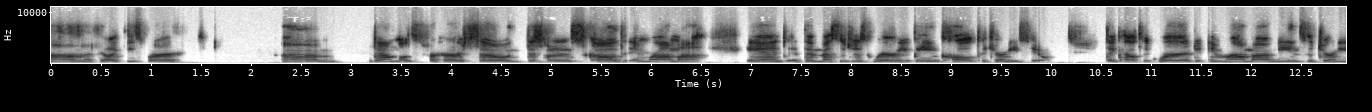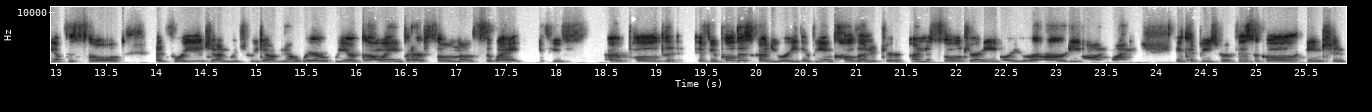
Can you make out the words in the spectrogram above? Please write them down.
Um, I feel like these were um, downloads for her. So this one's called Imrama, and the message is Where are you being called to journey to? The Celtic word Imrama means a journey of the soul, a voyage on which we don't know where we are going, but our soul knows the way. If you are pulled, if you pull this card, you are either being called on a, on a soul journey or you are already on one. It could be to a physical, ancient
